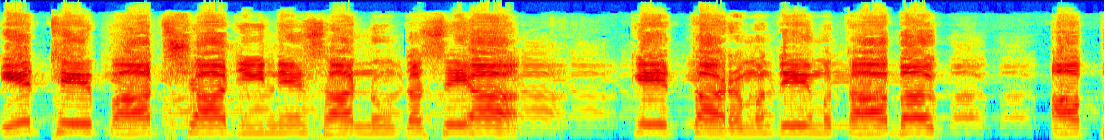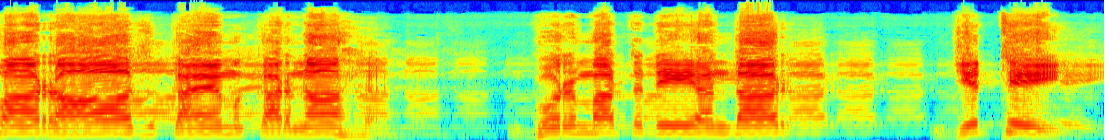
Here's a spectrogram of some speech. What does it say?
ਇੱਥੇ ਪਾਤਸ਼ਾਹ ਜੀ ਨੇ ਸਾਨੂੰ ਦੱਸਿਆ ਕਿ ਧਰਮ ਦੇ ਮੁਤਾਬਕ ਆਪਾਂ ਰਾਜ ਕਾਇਮ ਕਰਨਾ ਹੈ। ਗੁਰਮਤ ਦੇ ਅੰਦਰ ਜਿੱਥੇ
